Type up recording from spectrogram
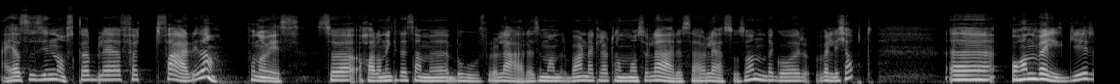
Nei, altså Siden Oskar ble født ferdig, da, på noe vis, så har han ikke det samme behovet for å lære som andre barn. Det er klart Han må også lære seg å lese og sånn. Det går veldig kjapt. Uh, og han velger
